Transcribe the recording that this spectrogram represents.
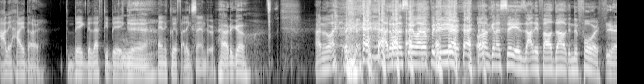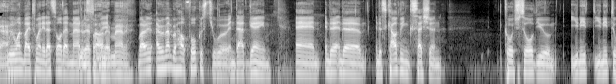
Ali Haidar, the big, the lefty big, Yeah. and Cliff Alexander. How'd it go? I don't know. I don't want to say my opinion here. All I'm gonna say is Ali fouled out in the fourth. Yeah. we won by 20. That's all that matters That's all me. that matter. But I, I remember how focused you were in that game, and in the in the in the scouting session, the coach told you you need you need to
